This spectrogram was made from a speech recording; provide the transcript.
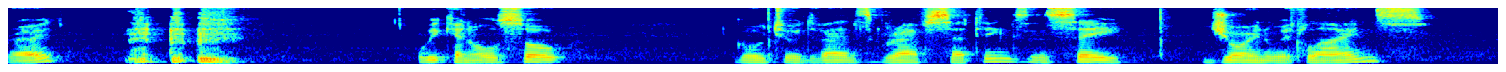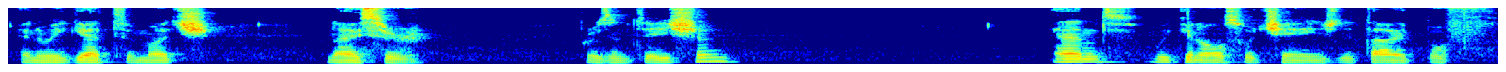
right. We can also go to advanced graph settings and say join with lines and we get a much nicer presentation. And we can also change the type of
